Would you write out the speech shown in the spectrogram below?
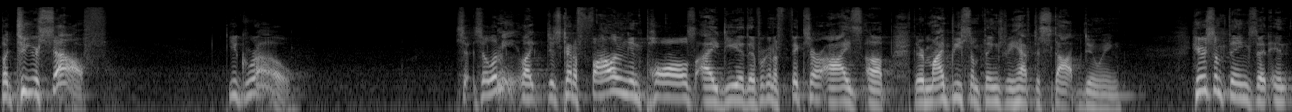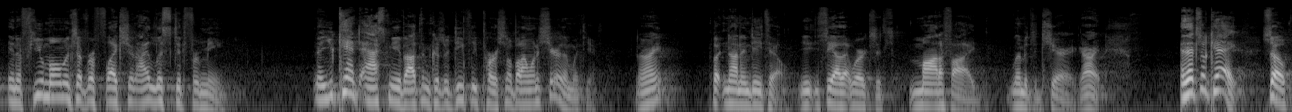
but to yourself. You grow. So, so, let me like just kind of following in Paul's idea that if we're going to fix our eyes up, there might be some things we have to stop doing. Here's some things that in, in a few moments of reflection I listed for me. Now, you can't ask me about them because they're deeply personal, but I want to share them with you. All right? But not in detail. You, you see how that works? It's modified, limited sharing. All right. And that's okay. So,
